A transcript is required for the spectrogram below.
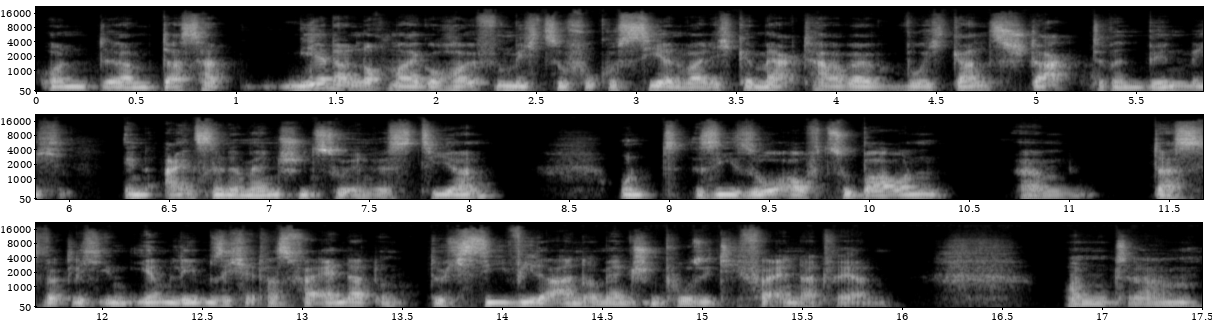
Und ähm, das hat mir dann nochmal geholfen, mich zu fokussieren, weil ich gemerkt habe, wo ich ganz stark drin bin, mich in einzelne Menschen zu investieren und sie so aufzubauen, ähm, dass wirklich in ihrem Leben sich etwas verändert und durch sie wieder andere Menschen positiv verändert werden. Und ähm,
